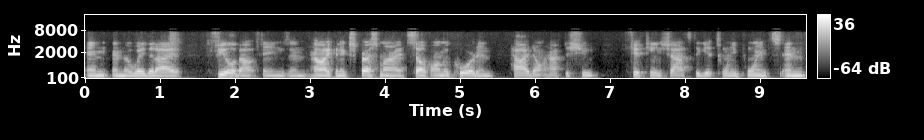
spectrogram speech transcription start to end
and, and the way that I feel about things and how I can express myself on the court and how I don't have to shoot 15 shots to get 20 points and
